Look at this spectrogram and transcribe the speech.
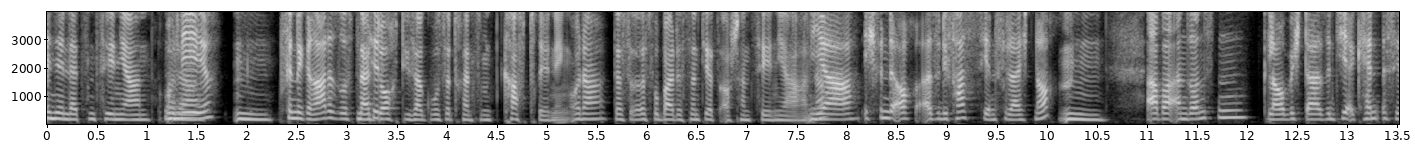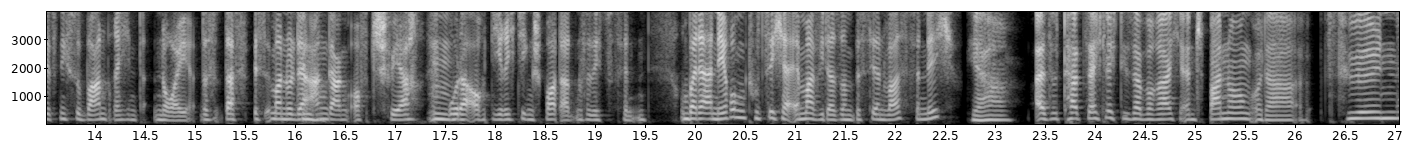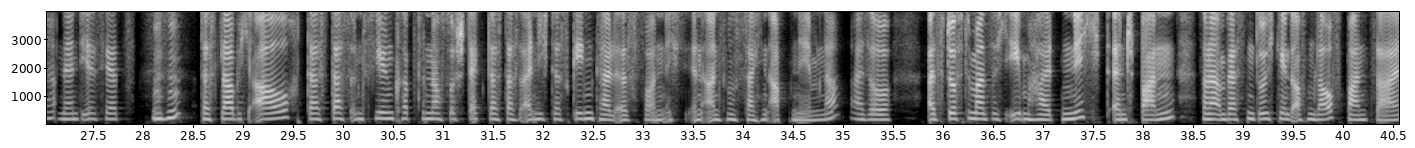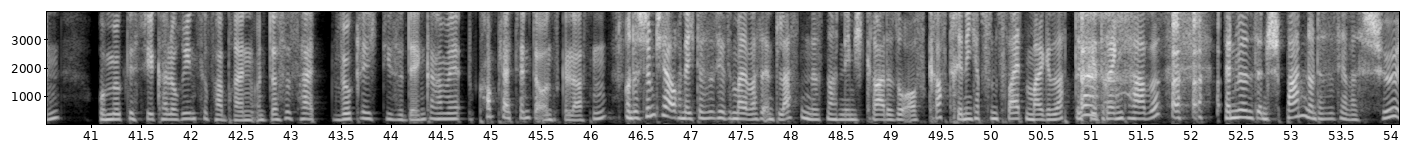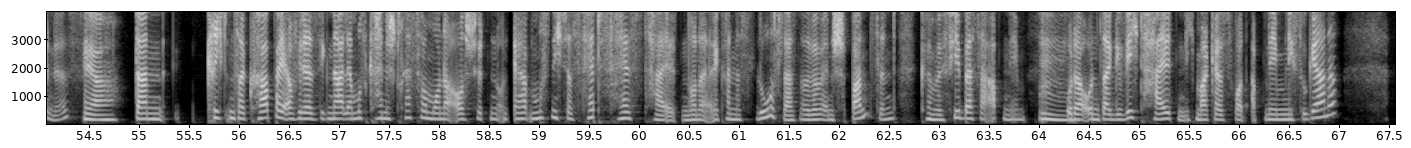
In den letzten zehn Jahren. Oder? Nee. Mm. Ich finde gerade so, es Na doch, dieser große Trend zum Krafttraining, oder? Das ist, wobei das sind jetzt auch schon zehn Jahre, ne? Ja, ich finde auch, also die Faszien vielleicht noch. Mm. Aber ansonsten glaube ich, da sind die Erkenntnisse jetzt nicht so bahnbrechend neu. Das, da ist immer nur der Mhm. Angang oft schwer Mhm. oder auch die richtigen Sportarten für sich zu finden. Und bei der Ernährung tut sich ja immer wieder so ein bisschen was, finde ich. Ja, also tatsächlich dieser Bereich Entspannung oder Fühlen, nennt ihr es jetzt, Mhm. das glaube ich auch, dass das in vielen Köpfen noch so steckt, dass das eigentlich das Gegenteil ist von, ich in Anführungszeichen, abnehmen. Ne? Also als dürfte man sich eben halt nicht entspannen, sondern am besten durchgehend auf dem Laufband sein um möglichst viel Kalorien zu verbrennen. Und das ist halt wirklich, diese Denke haben wir komplett hinter uns gelassen. Und das stimmt ja auch nicht. Das ist jetzt mal was Entlastendes, nachdem ich gerade so aufs Krafttraining, ich habe es zum zweiten Mal gesagt, gedrängt habe. Wenn wir uns entspannen, und das ist ja was Schönes, ja. dann kriegt unser Körper ja auch wieder das Signal, er muss keine Stresshormone ausschütten und er muss nicht das Fett festhalten, sondern er kann es loslassen. Also wenn wir entspannt sind, können wir viel besser abnehmen mhm. oder unser Gewicht halten. Ich mag ja das Wort abnehmen nicht so gerne,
